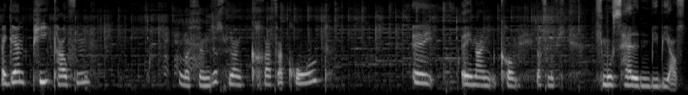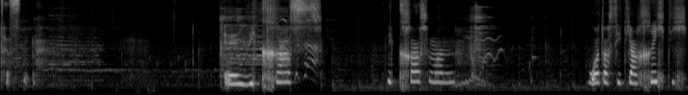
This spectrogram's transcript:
Agent P kaufen. Was ist denn das für ein krasser Code? Ey, ey, nein, komm. Das muss ich. Ich muss Helden Bibi austesten. Ey, wie krass. Wie krass, Mann. Boah, das sieht ja richtig.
